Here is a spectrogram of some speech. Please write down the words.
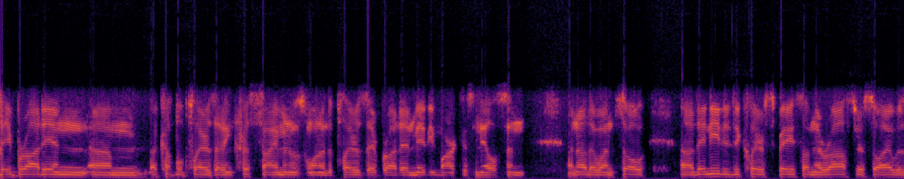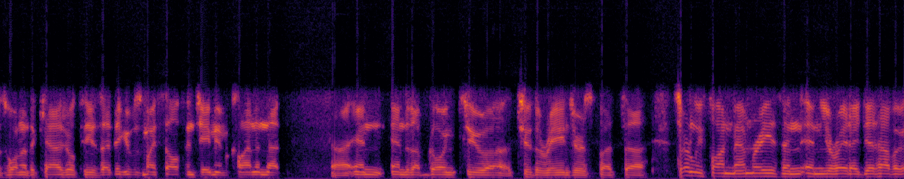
They brought in um, a couple players. I think Chris Simon was one of the players they brought in, maybe Marcus Nilson, another one. So uh, they needed to clear space on their roster. So I was one of the casualties. I think it was myself and Jamie McLennan that uh, and ended up going to uh, to the Rangers. But uh, certainly fun memories. And, and you're right, I did have a,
